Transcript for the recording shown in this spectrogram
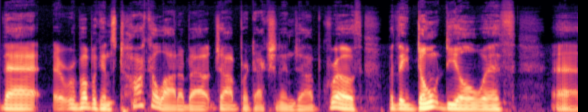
that Republicans talk a lot about job protection and job growth, but they don't deal with uh,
